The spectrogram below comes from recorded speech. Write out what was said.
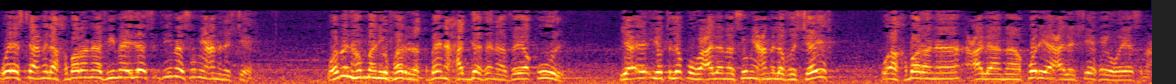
ويستعمل أخبرنا فيما إذا فيما سمع من الشيخ. ومنهم من يفرق بين حدثنا فيقول يطلقه على ما سمع من لفظ الشيخ وأخبرنا على ما قرئ على الشيخ وهو يسمع.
